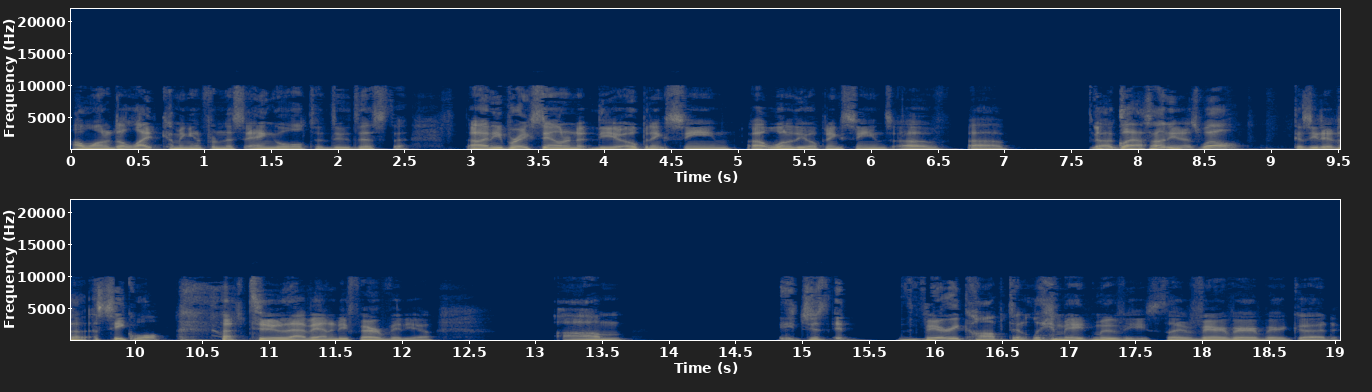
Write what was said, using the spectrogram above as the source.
i wanted a light coming in from this angle to do this the, uh, and he breaks down in the opening scene uh, one of the opening scenes of uh, uh glass onion as well because he did a, a sequel to that vanity fair video. Um it just it very competently made movies. They're very very very good.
